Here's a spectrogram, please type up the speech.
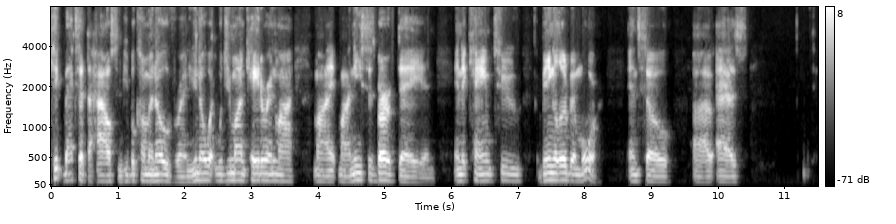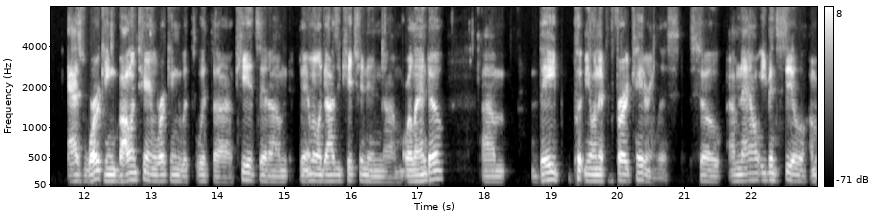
kickbacks at the house and people coming over and you know what, would you mind catering my my my niece's birthday? And and it came to being a little bit more. And so uh as as working, volunteering, working with with uh, kids at um, the Emeril Lagasse Kitchen in um, Orlando, um, they put me on their preferred catering list. So I'm now even still I'm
